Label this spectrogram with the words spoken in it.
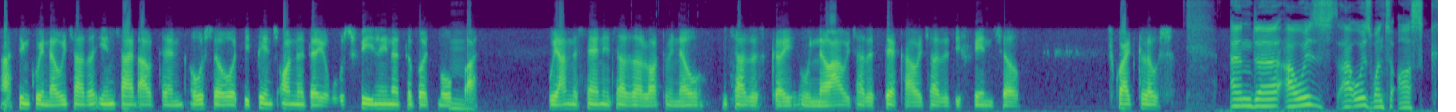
I think we know each other inside out, and also it depends on the day who's feeling it a bit more. Mm. But we understand each other a lot. We know each other's game. We know how each other attack, how each other defend. So it's quite close. And uh, I always, I always want to ask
